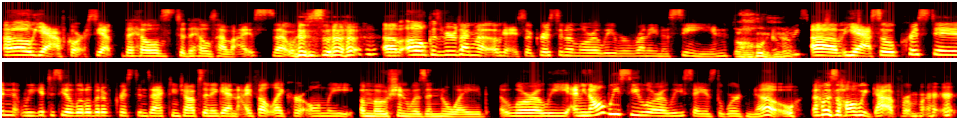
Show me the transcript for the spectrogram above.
Oh yeah, of course. Yep, the hills to the hills have eyes. That was uh, um, oh, because we were talking about okay, so Kristen and Laura-Leigh were running a scene. Oh yeah. Um, yeah, so Kristen, we get to see a little bit of Kristen's acting chops, and again, I felt like her only emotion was annoyed. Laura-Leigh, I mean, all we see Laura-Leigh say is the word no. That was all we got from her.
